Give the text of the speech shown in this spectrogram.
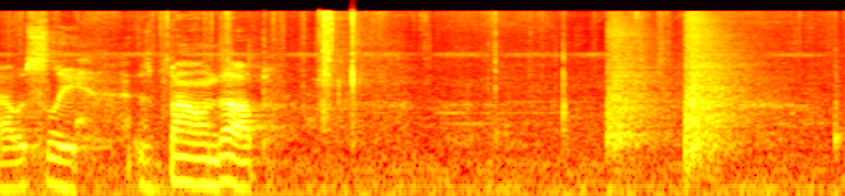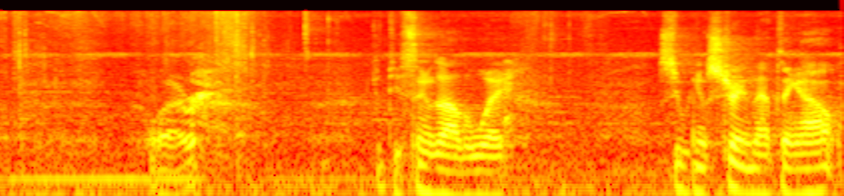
obviously is bound up whatever. Get these things out of the way. See if we can straighten that thing out.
